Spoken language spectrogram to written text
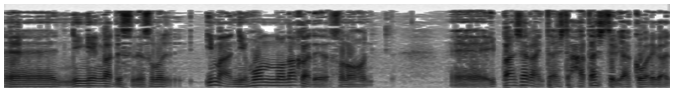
えー人間がですね、その、今日本の中で、その、えー一般社会に対して果たしている役割が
